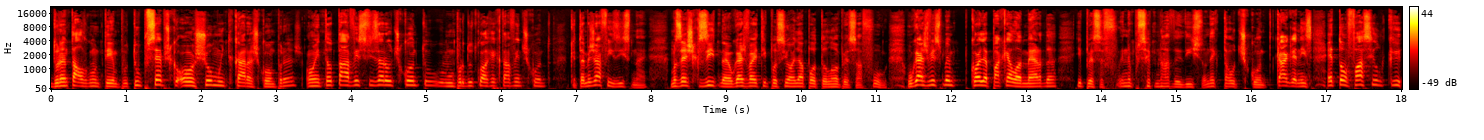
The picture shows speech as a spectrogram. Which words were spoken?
durante algum tempo, tu percebes que ou achou muito caro as compras, ou então está a ver se fizeram o desconto, um produto qualquer que estava em desconto. Porque eu também já fiz isso, não é? Mas é esquisito, não é? O gajo vai tipo assim olhar para o talão e pensar, fogo. O gajo vê-se mesmo que olha para aquela merda e pensa, eu não percebo nada disto, onde é que está o desconto? Caga nisso. É tão fácil que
